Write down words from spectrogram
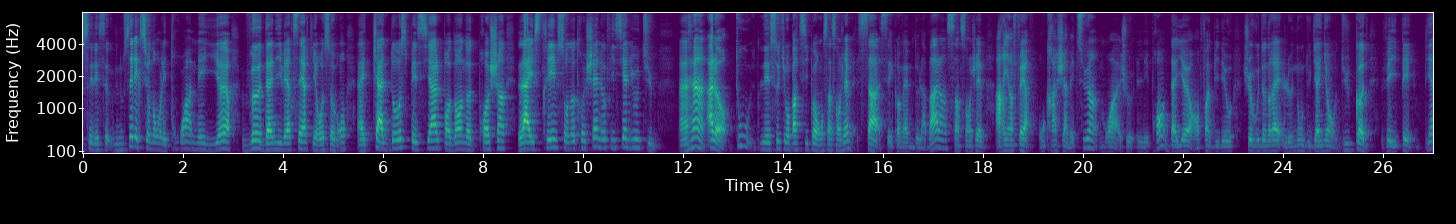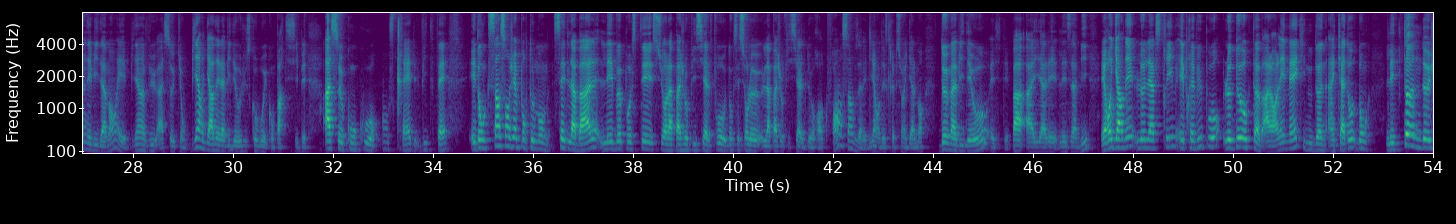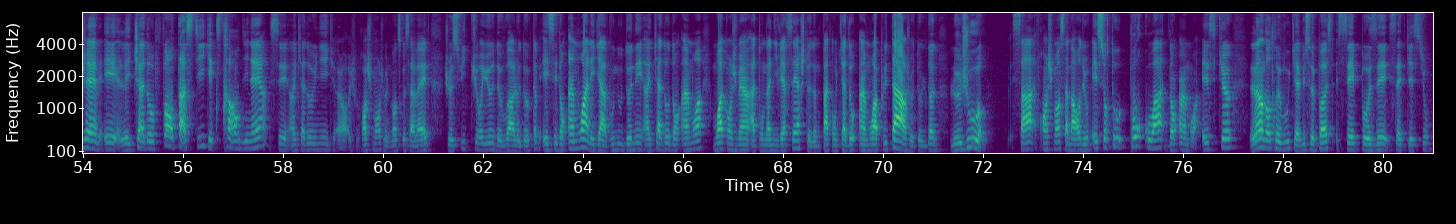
nous sélectionnerons les trois meilleurs vœux d'anniversaire qui recevront un cadeau spécial pendant notre prochain live stream sur notre chaîne officielle YouTube. Uh Alors, tous les, ceux qui vont participer auront 500 gemmes. Ça, c'est quand même de la balle. 500 hein. gemmes à rien faire, on crache jamais dessus. Hein. Moi, je les prends. D'ailleurs, en fin de vidéo, je vous donnerai le nom du gagnant du code VIP, bien évidemment. Et bien vu à ceux qui ont bien regardé la vidéo jusqu'au bout et qui ont participé à ce concours en scred, vite fait. Et donc 500 gemmes pour tout le monde, c'est de la balle. Les vœux postés sur la page officielle, faux, donc c'est sur la page officielle de Rock France. Hein. vous avez le lien en description également de ma vidéo. N'hésitez pas à y aller les amis. Et regardez, le live stream est prévu pour le 2 octobre. Alors les mecs, ils nous donnent un cadeau. Donc les tonnes de gemmes et les cadeaux fantastiques, extraordinaires. C'est un cadeau unique. Alors franchement, je me demande ce que ça va être. Je suis curieux de voir le 2 octobre. Et c'est dans un mois, les gars. Vous nous donnez un cadeau dans un mois. Moi, quand je viens à ton anniversaire, je te donne pas ton cadeau un mois plus tard. Je te le donne le jour. Ça, franchement, ça m'a rendu ouf. Et surtout, pourquoi dans un mois? Est-ce que l'un d'entre vous qui a vu ce post s'est posé cette question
